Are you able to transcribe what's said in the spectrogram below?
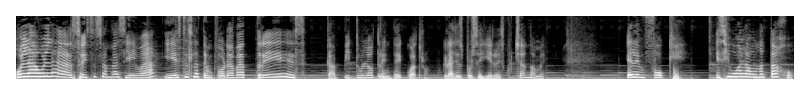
Hola, hola, soy Susana Silva y esta es la temporada 3, capítulo 34. Gracias por seguir escuchándome. El enfoque es igual a un atajo.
